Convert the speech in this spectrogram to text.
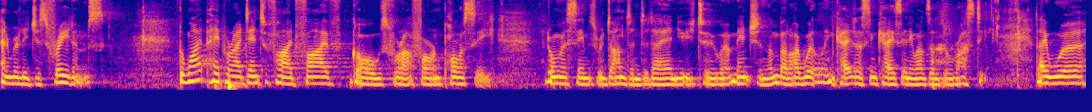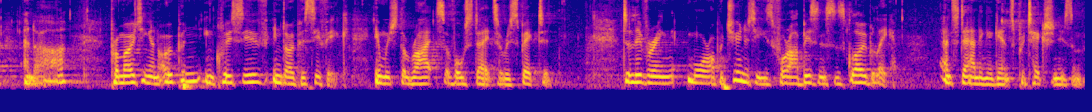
and religious freedoms. The White Paper identified five goals for our foreign policy it almost seems redundant today and you to uh, mention them, but I will, in case, just in case anyone's a little rusty. They were and are promoting an open, inclusive Indo Pacific in which the rights of all states are respected, delivering more opportunities for our businesses globally, and standing against protectionism,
